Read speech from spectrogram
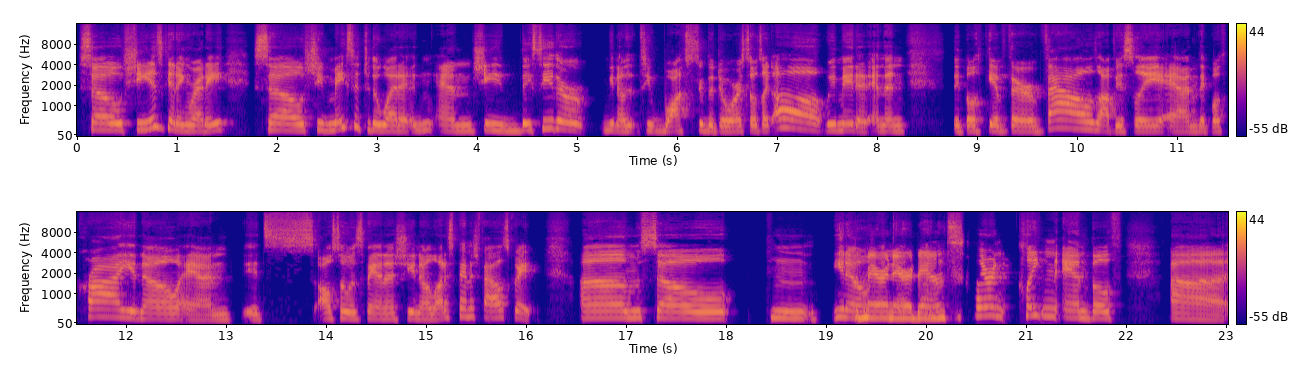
So she is getting ready. So she makes it to the wedding and she they see their, you know, she walks through the door. So it's like, oh, we made it. And then they both give their vows, obviously, and they both cry, you know, and it's also in Spanish, you know, a lot of Spanish vows, great. Um, so hmm, you know, the marinera dance. Claire, Clayton and both uh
